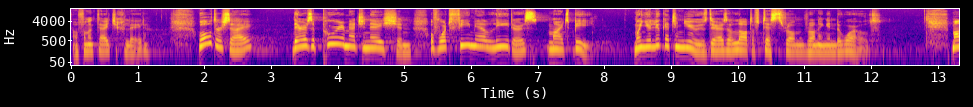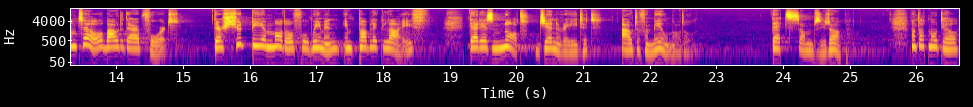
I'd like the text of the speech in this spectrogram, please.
al van een tijdje geleden. Walter zei: There is a poor imagination of what female leaders might be. When you look at the news, there is a lot of testosterone running in the world. Mantel bouwde daarop voort. There should be a model for women in public life that is not generated out of a male model. That sums it up. Want dat model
